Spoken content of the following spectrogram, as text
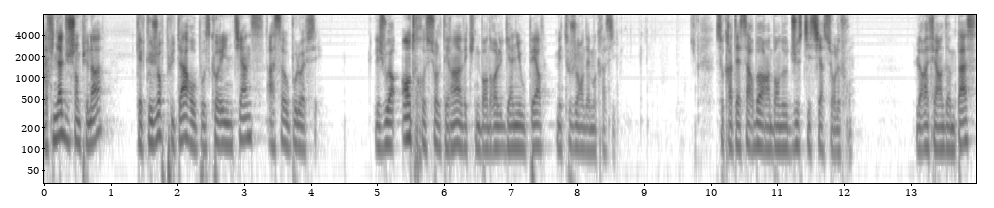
La finale du championnat, quelques jours plus tard, oppose Corinthians à Sao Paulo FC. Les joueurs entrent sur le terrain avec une banderole gagner ou perdre, mais toujours en démocratie. Socrates arbore un bandeau de justicia sur le front. Le référendum passe,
